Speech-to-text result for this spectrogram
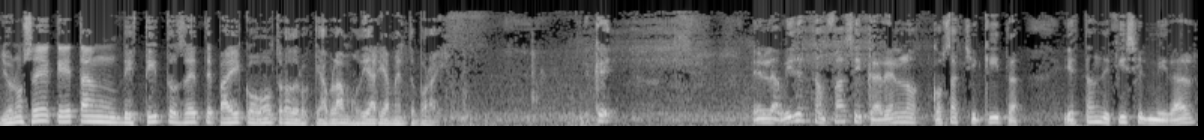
Yo no sé qué tan distinto es este país con otro de los que hablamos diariamente por ahí. Es que en la vida es tan fácil caer en las cosas chiquitas y es tan difícil mirar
